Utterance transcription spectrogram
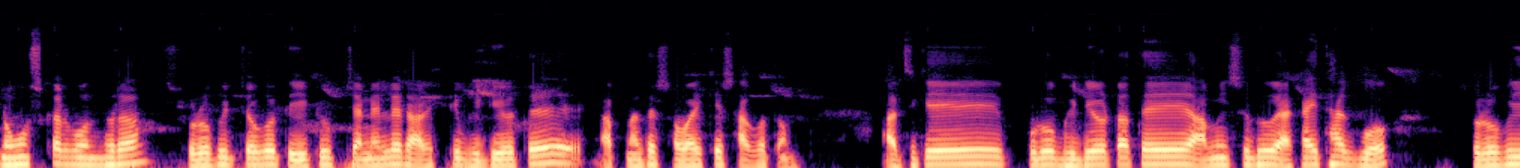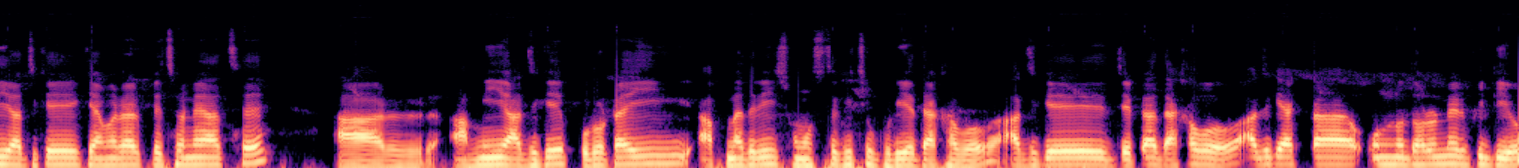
নমস্কার বন্ধুরা সুরভির জগৎ ইউটিউব চ্যানেলের আরেকটি ভিডিওতে আপনাদের সবাইকে স্বাগতম। আজকে পুরো ভিডিওটাতে আমি শুধু একাই থাকব, সুরভি আজকে ক্যামেরার পেছনে আছে, আর আমি আজকে পুরোটাই আপনাদেরই সমস্ত কিছু ঘুরিয়ে দেখাবো। আজকে যেটা দেখাবো, আজকে একটা অন্য ধরনের ভিডিও।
